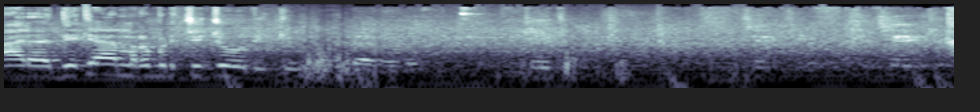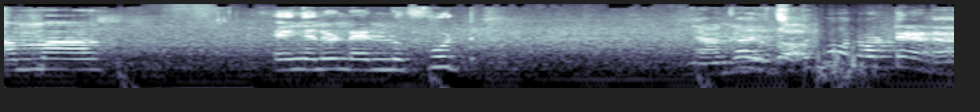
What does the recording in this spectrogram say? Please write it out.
ആരാധ്യ ക്യാമറ പിടിച്ച് ചോദിക്കും. അമ്മ എങ്ങനെയുണ്ടായിരുന്നു ഫുഡ് ഞാൻ കഴിച്ചത് പൊറോട്ടയാണ്.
